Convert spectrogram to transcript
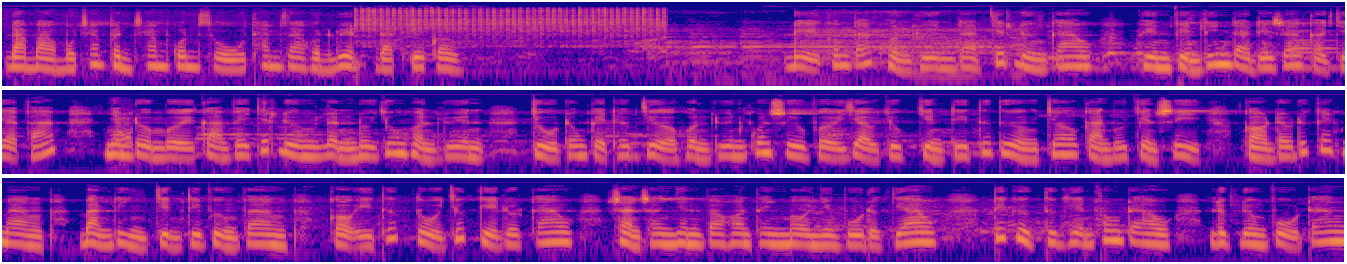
đảm bảo 100% quân số tham gia huấn luyện đạt yêu cầu. Để công tác huấn luyện đạt chất lượng cao, huyện Vĩnh Linh đã đề ra các giải pháp nhằm đổi mới cả về chất lượng lẫn nội dung huấn luyện, chủ trong kết hợp giữa huấn luyện quân sự với giáo dục chính trị tư tưởng cho cán bộ chiến sĩ có đạo đức cách mạng, bản lĩnh chính trị vững vàng, có ý thức tổ chức kỷ luật cao, sẵn sàng nhận và hoàn thành mọi nhiệm vụ được giao, tích cực thực hiện phong trào lực lượng vũ trang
